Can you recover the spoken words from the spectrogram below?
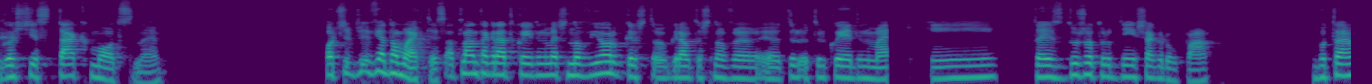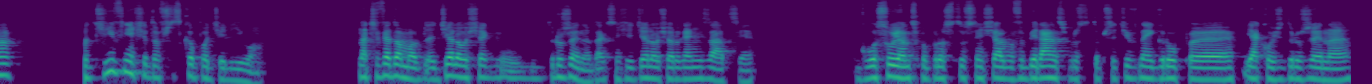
Gość jest tak mocny. Oczy, wiadomo jak to jest. Atlanta gra tylko jeden mecz, Nowy Jork grał też nowy, e, tyl, tylko jeden mecz i to jest dużo trudniejsza grupa, bo ta bo dziwnie się to wszystko podzieliło. Znaczy wiadomo, dzielą się drużyny, tak? W sensie dzielą się organizacje. Głosując po prostu, w sensie albo wybierając po prostu do przeciwnej grupy jakąś drużynę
